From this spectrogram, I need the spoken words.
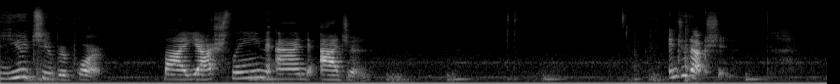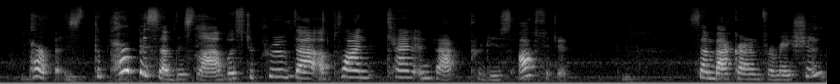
YouTube report by Yashleen and Ajen. Introduction. Purpose. The purpose of this lab was to prove that a plant can in fact produce oxygen. Some background information.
